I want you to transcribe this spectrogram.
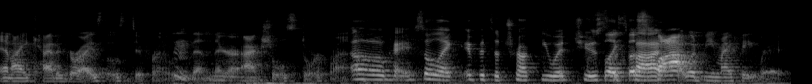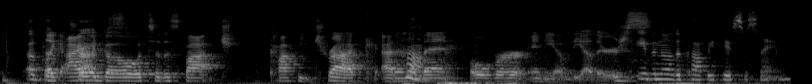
and I categorize those differently than their actual storefront. Oh, okay. So like, if it's a truck, you would choose like the the spot, spot would be my favorite. Like I would go to the spot ch- coffee truck at an Huh. event over any of the others. even though the coffee tastes the same.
